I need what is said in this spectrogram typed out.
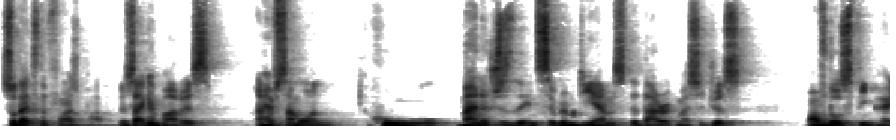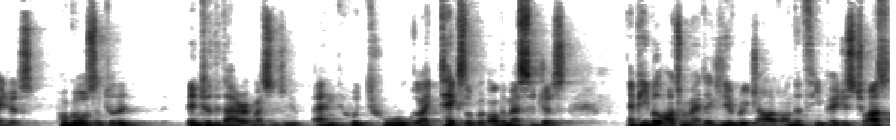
So that's the first part. The second part is I have someone who manages the Instagram DMs, the direct messages of those theme pages, who goes into the into the direct message and who, who like takes a look at all the messages. And people automatically reach out on the theme pages to us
